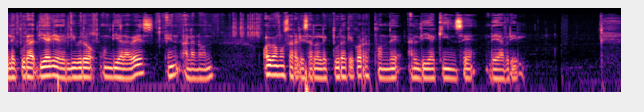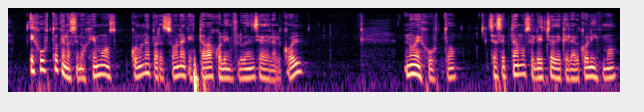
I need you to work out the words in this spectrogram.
la lectura diaria del libro Un día a la vez en Alanón Hoy vamos a realizar la lectura que corresponde al día 15 de abril. ¿Es justo que nos enojemos con una persona que está bajo la influencia del alcohol? No es justo si aceptamos el hecho de que el alcoholismo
